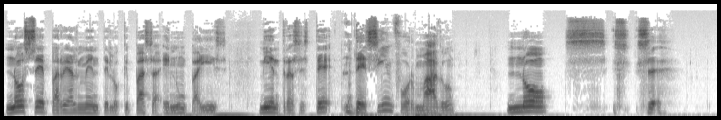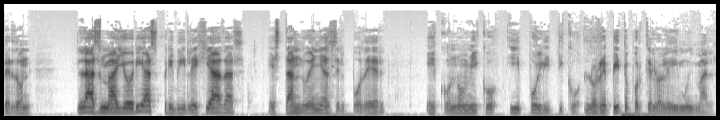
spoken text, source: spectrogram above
no sepa realmente lo que pasa en un país, mientras esté desinformado, no perdón, las mayorías privilegiadas están dueñas del poder económico y político. Lo repito porque lo leí muy mal.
